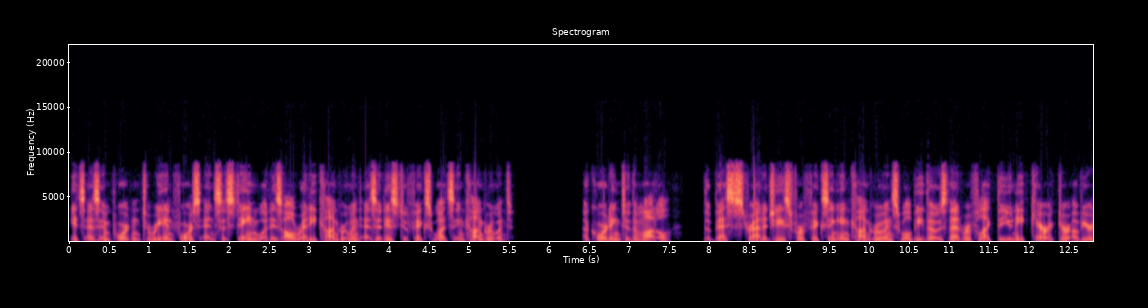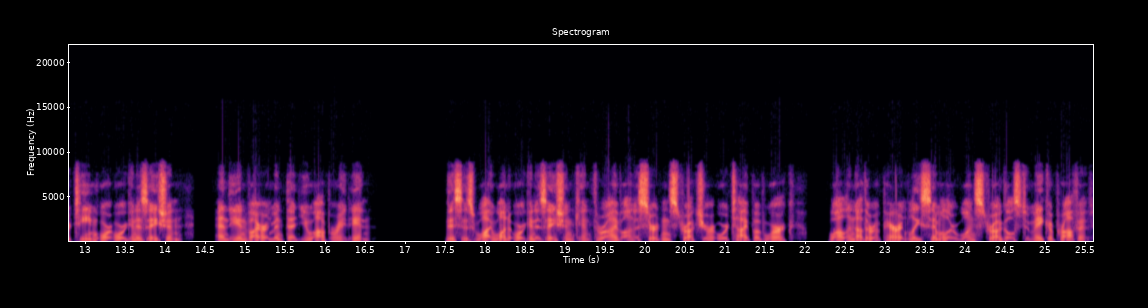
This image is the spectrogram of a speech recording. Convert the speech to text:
It's as important to reinforce and sustain what is already congruent as it is to fix what's incongruent. According to the model, the best strategies for fixing incongruence will be those that reflect the unique character of your team or organization, and the environment that you operate in. This is why one organization can thrive on a certain structure or type of work, while another apparently similar one struggles to make a profit.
